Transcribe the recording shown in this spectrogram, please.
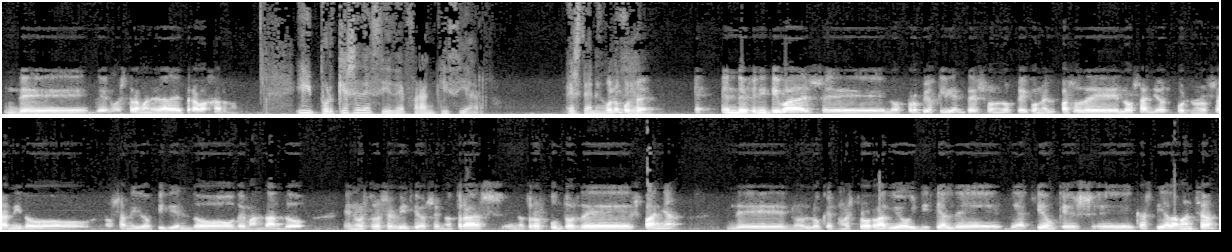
de, nuestra manera de trabajar ¿no? y por qué se decide franquiciar este negocio bueno pues eh, en definitiva es los propios clientes son los que con el paso de los años pues nos han ido nos han ido pidiendo demandando en nuestros servicios en otras en otros puntos de España de lo que es nuestro radio inicial de, acción que es eh, Castilla-La Mancha.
